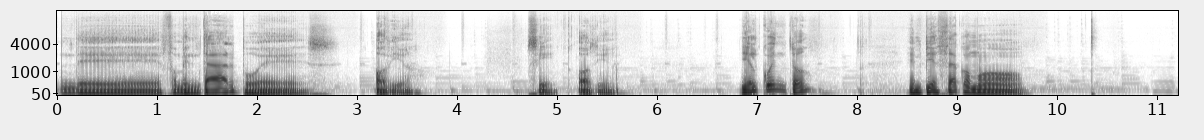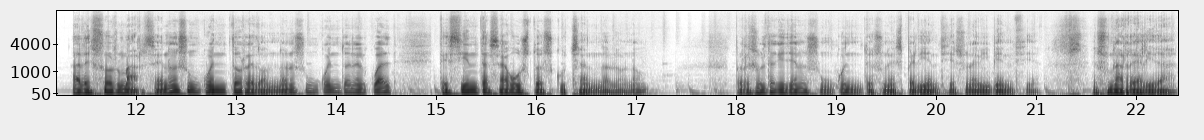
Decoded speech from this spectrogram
de fomentar, pues, odio. Sí, odio. Y el cuento empieza como a desformarse, no es un cuento redondo, no es un cuento en el cual te sientas a gusto escuchándolo, ¿no? Pero resulta que ya no es un cuento, es una experiencia, es una vivencia, es una realidad.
